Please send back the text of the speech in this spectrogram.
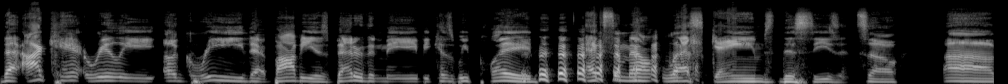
that I can't really agree that Bobby is better than me because we played X amount less games this season. So uh,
